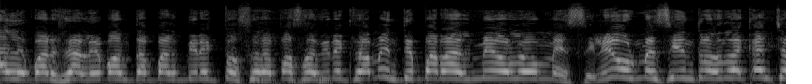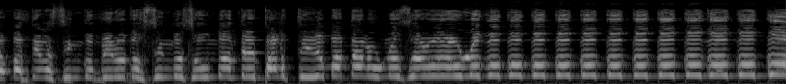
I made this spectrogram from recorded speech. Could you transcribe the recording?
Álvarez la levanta para el directo, se le pasa directamente para el Meo León Messi. León Messi dentro de la cancha, patea 5 minutos, 5 segundos del partido, mataron 1-0, 1 go, go, go, go, go, go, go, go, go, go, go!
